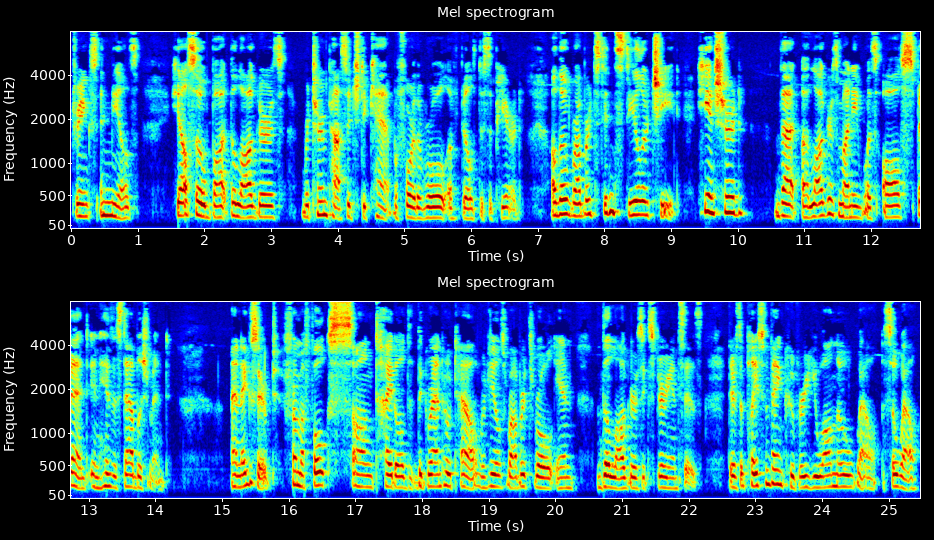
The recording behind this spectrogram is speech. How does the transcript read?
drinks, and meals. He also bought the loggers' return passage to camp before the roll of bills disappeared. Although Roberts didn't steal or cheat, he ensured that a logger's money was all spent in his establishment. An excerpt from a folk song titled The Grand Hotel reveals Robert's role in the loggers' experiences. There's a place in Vancouver you all know well, so well.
